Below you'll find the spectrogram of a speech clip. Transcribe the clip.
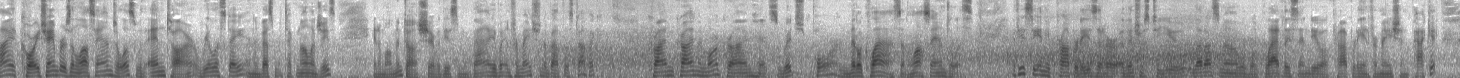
Hi, Corey Chambers in Los Angeles with NTAR Real Estate and Investment Technologies. In a moment, I'll share with you some valuable information about this topic. Crime, crime, and more crime hits rich, poor, and middle class in Los Angeles. If you see any properties that are of interest to you, let us know. We will gladly send you a property information packet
